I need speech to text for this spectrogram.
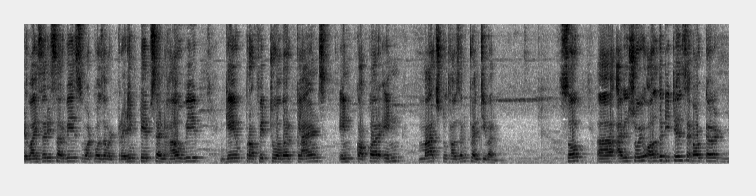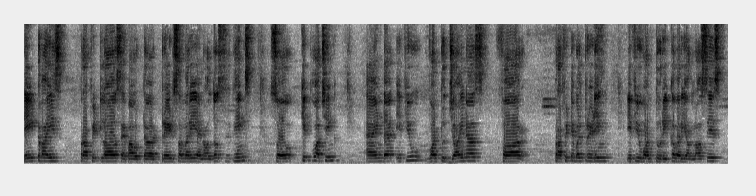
advisory service what was our trading tips and how we gave profit to our clients in copper in March 2021. So uh, I will show you all the details about uh, date wise profit loss about uh, trade summary and all those things so keep watching and uh, if you want to join us for profitable trading if you want to recover your losses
